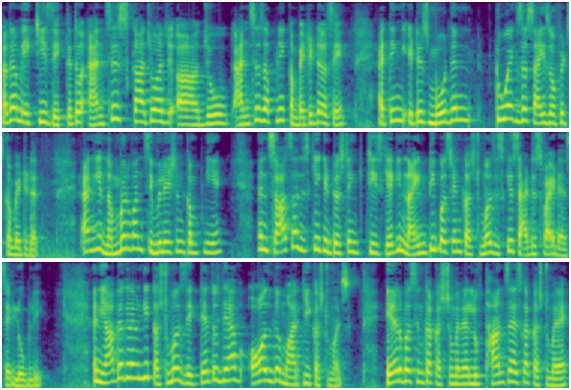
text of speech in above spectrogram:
अगर हम एक चीज़ देखते हैं तो एंसिस का जो आज जो एंसिस अपने कंपेटिटर से I think it is more than to exercise of its competitor and ये नंबर वन सिमुलेशन कंपनी है. एंड साथ साथ इसकी एक इंटरेस्टिंग चीज़ क्या है कि 90 परसेंट कस्टमर्स इसके सेटिस्फाइड है ग्लोबली एंड यहाँ पे अगर हम इनके कस्टमर्स देखते हैं तो they have all the marquee customers Airbus इनका कस्टमर है लुफ्थानसा इसका कस्टमर है.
